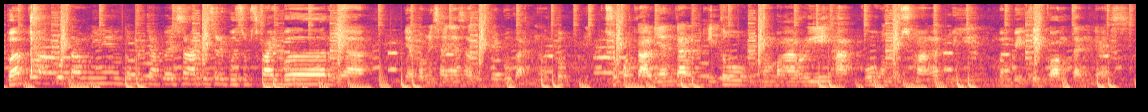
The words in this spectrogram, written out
Bantu aku tahun ini untuk mencapai 100.000 subscriber ya. Ya kalau misalnya 100.000 kan Untuk support kalian kan itu mempengaruhi aku untuk semangat membuat konten guys.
